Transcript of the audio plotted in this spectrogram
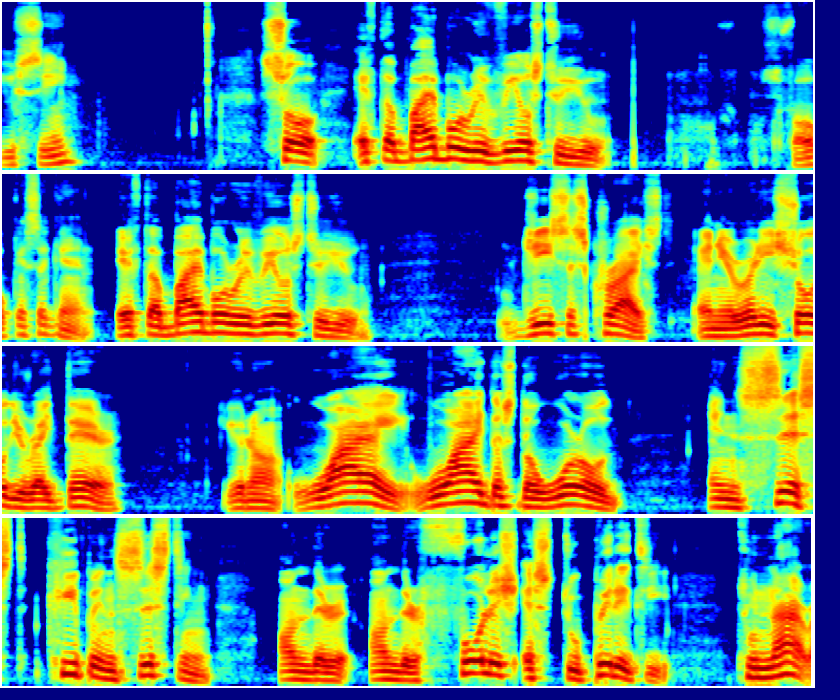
You see? So, if the Bible reveals to you, focus again. If the Bible reveals to you Jesus Christ, and he already showed you right there, you know, why why does the world insist, keep insisting on their on their foolish stupidity to not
